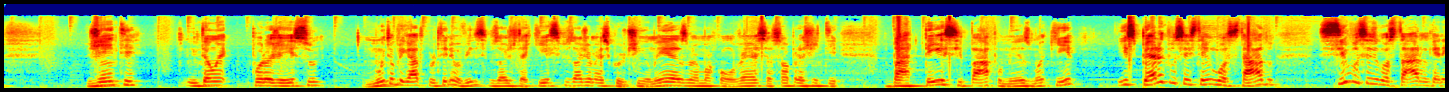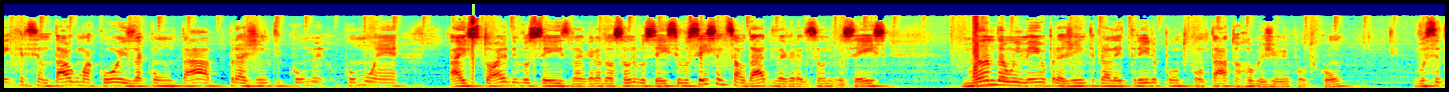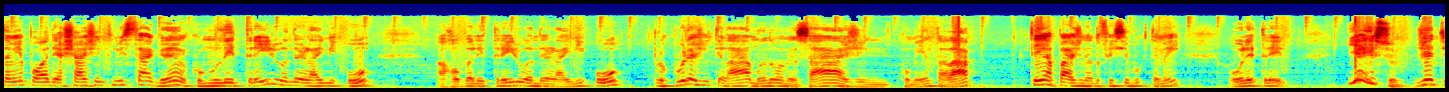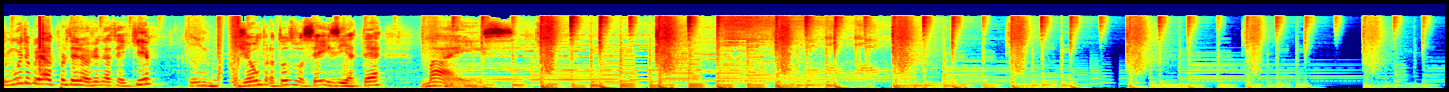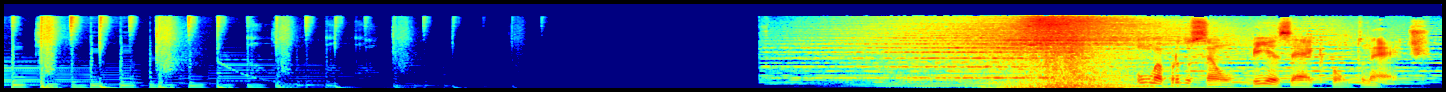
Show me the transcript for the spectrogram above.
Gente, então é, por hoje é isso. Muito obrigado por terem ouvido esse episódio até aqui. Esse episódio é mais curtinho mesmo, é uma conversa só pra gente bater esse papo mesmo aqui. Espero que vocês tenham gostado. Se vocês gostaram, querem acrescentar alguma coisa, contar pra gente como, como é a história de vocês na graduação de vocês, se vocês sentem saudade da graduação de vocês, manda um e-mail pra gente para letreiro.contato@gmail.com. Você também pode achar a gente no Instagram como letreiro underline o arroba letreiro underline o. Procura a gente lá, manda uma mensagem, comenta lá. Tem a página do Facebook também, o letreiro. E é isso, gente. Muito obrigado por terem ouvido até aqui. Um beijão para todos vocês e até mais. Produção biesec.net.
